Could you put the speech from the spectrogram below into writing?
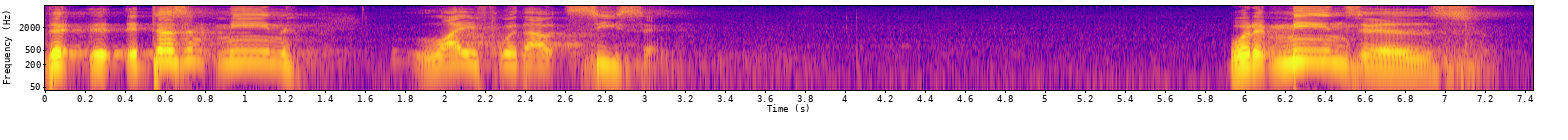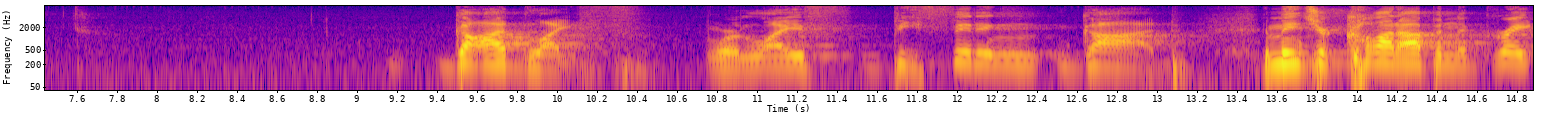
it, it doesn't mean life without ceasing. What it means is God life, or life befitting God. It means you're caught up in the great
